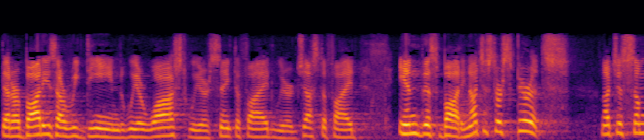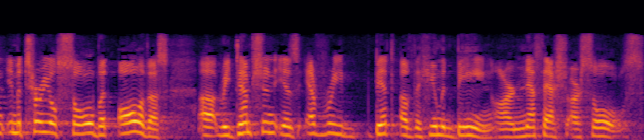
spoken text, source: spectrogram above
that our bodies are redeemed, we are washed, we are sanctified, we are justified in this body. Not just our spirits, not just some immaterial soul, but all of us. Uh, redemption is every bit of the human being, our nephesh, our souls.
